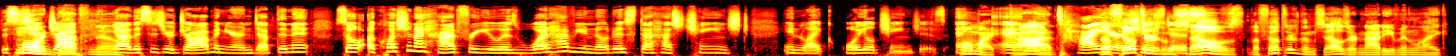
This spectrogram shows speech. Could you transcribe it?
this is More your job. now. Yeah, this is your job and you're in depth in it. So a question I had for you is what have you noticed that has changed in like oil changes and, oh my and, god! like tire the filters changes? themselves, the filters themselves are not even like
